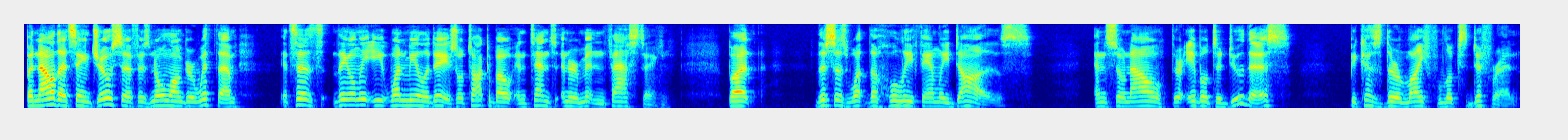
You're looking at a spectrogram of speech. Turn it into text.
But now that St. Joseph is no longer with them, it says they only eat one meal a day. So talk about intense intermittent fasting. But this is what the Holy Family does. And so now they're able to do this because their life looks different.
